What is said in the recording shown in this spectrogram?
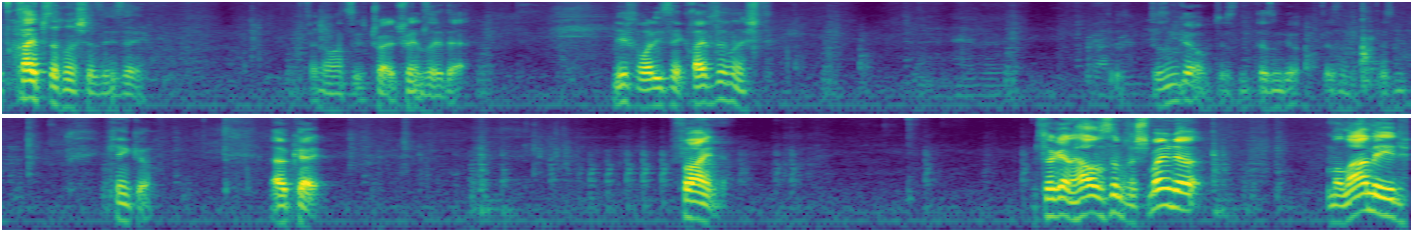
it's Kleipsach as they say. If anyone wants to try to translate that. Micha, what do you say? Kleipsach. Doesn't go. Doesn't doesn't go. Doesn't doesn't can't go. Okay. Fine. So again, halal simcha shmeina, malamid.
